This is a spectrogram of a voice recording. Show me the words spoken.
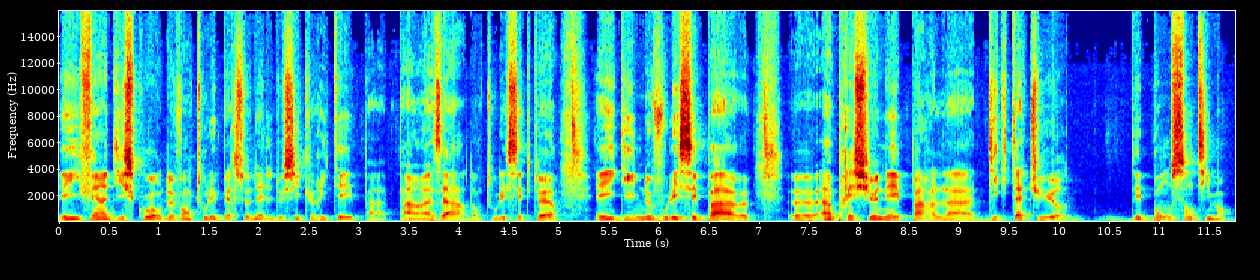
Et il fait un discours devant tous les personnels de sécurité, pas, un hasard, dans tous les secteurs. Et il dit, ne vous laissez pas euh, euh, impressionner par la dictature des bons sentiments.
